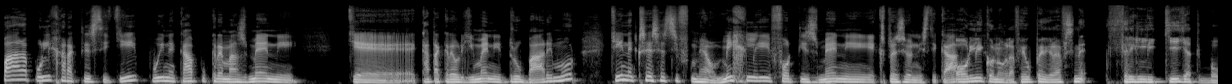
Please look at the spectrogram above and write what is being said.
πάρα πολύ χαρακτηριστική που είναι κάπου κρεμασμένη και κατακρεουργημένη Drew Barrymore και είναι ξέρεις έτσι με ομίχλη, φωτισμένη εξπρεσιονιστικά. Όλη η εικονογραφία που περιγράφεις είναι θρηλυκή για την pop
